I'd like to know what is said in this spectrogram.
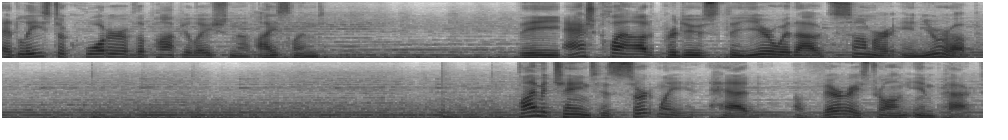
at least a quarter of the population of Iceland. The ash cloud produced the year without summer in Europe. Climate change has certainly had a very strong impact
